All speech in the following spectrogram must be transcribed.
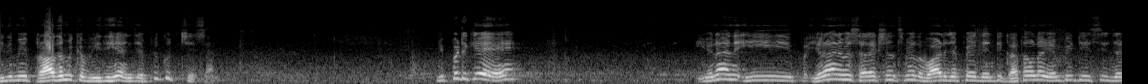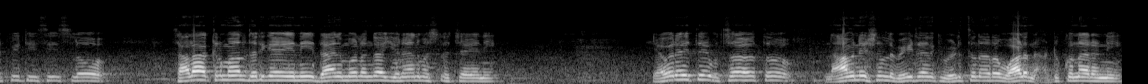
ఇది మీ ప్రాథమిక విధి అని చెప్పి గుర్తు చేశాను. ఇప్పటికే యునాని ఈ యునానిమస్ ఎలక్షన్స్ మీద వాళ్ళు చెప్పేది ఏంటి? గతంలో ఎంపీటీసీ జడ్పీటీసీస్లో చాలా అక్రమాలు జరిగాయని దాని మూలంగా యునానిమస్లు వచ్చాయని. ఎవరైతే ఉత్సాహంతో నామినేషన్లు వేయడానికి వెళుతున్నారో వాళ్ళని అడ్డుకున్నారని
